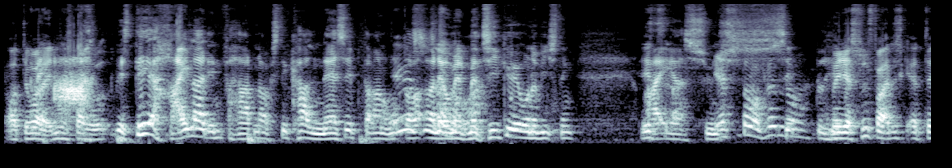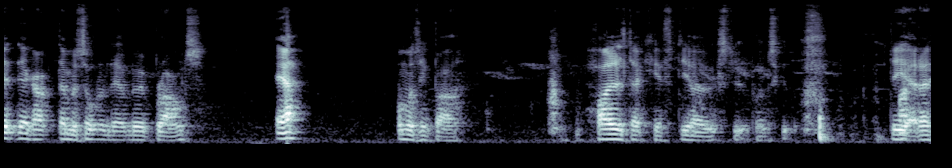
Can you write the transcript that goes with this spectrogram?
Og det var da inden, han sprang ud. Hvis det er highlight inden for Hard Knocks, det er Carl Nassib, der render rundt Det og, synes og laver matematikundervisning. Det- Nej, jeg synes, jeg synes, der var fedt, der simpelthen... Men jeg synes faktisk, at den der gang, da man så den der med Browns, Ja, og man tænkte bare, hold da kæft, de har jo ikke styr på en skid. Det er da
